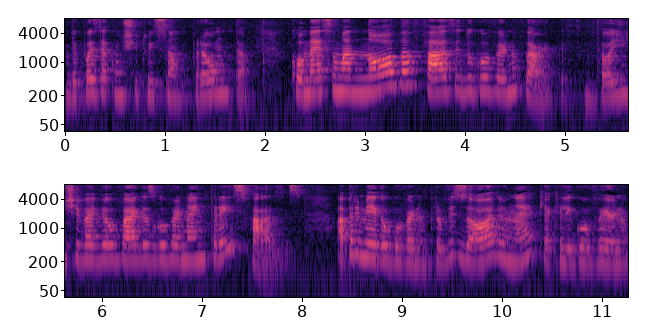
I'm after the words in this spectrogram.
depois da Constituição pronta, começa uma nova fase do governo Vargas. Então a gente vai ver o Vargas governar em três fases. A primeira é o governo provisório, né, que é aquele governo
